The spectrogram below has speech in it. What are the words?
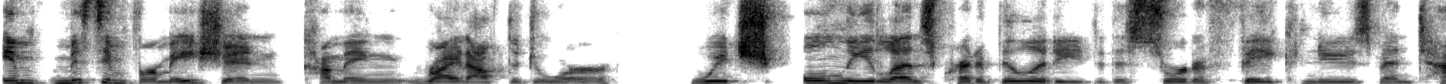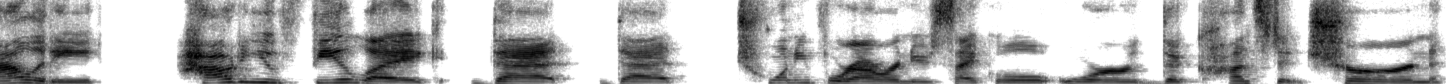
Im- misinformation coming right out the door which only lends credibility to this sort of fake news mentality how do you feel like that that 24 hour news cycle or the constant churn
